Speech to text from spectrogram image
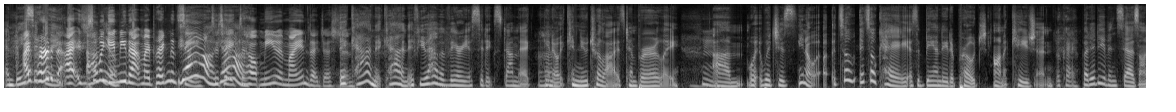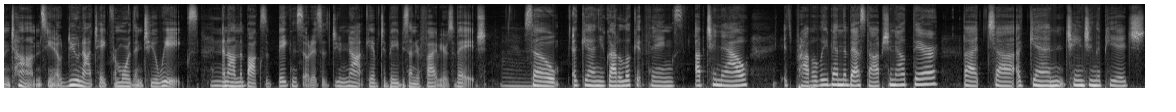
And basically, I've heard of that. I, someone Oh, yeah. gave me that in my pregnancy Yeah, to take to help me in my indigestion. It can. It can. If you have a very acidic stomach, you uh-huh. know, it can neutralize temporarily, hmm. um, wh- which is, you know, it's o- it's okay as a band aid approach on occasion. Okay. But it even says on Tums, you know, do not take for more than two weeks, and hmm. on the box of baking soda it says do not give to babies under five years of age. Hmm. So again, you've got to look at things. Up to now, it's probably been the best option out there. But uh, again, changing the pH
